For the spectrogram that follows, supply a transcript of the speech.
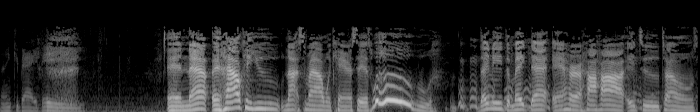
thank you baby And now, and how can you not smile when Karen says, woohoo? They need to make that and her ha ha into tones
